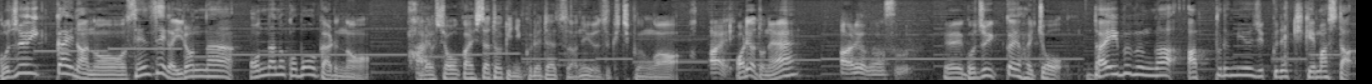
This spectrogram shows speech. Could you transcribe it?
51回のあの先生がいろんな女の子ボーカルのはい。あれを紹介した時にくれたやつだねゆずきちくんが。はい。ありがとうね、ありがとうございます。えー51回拝聴。大部分が Apple Music で聴けました。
